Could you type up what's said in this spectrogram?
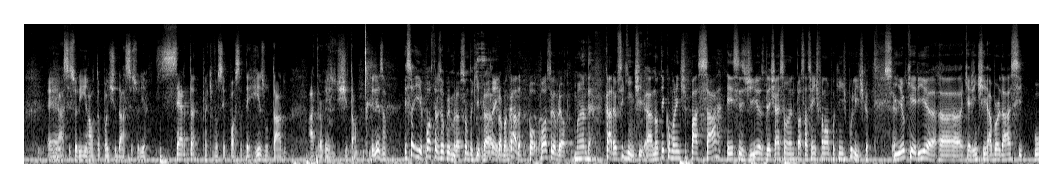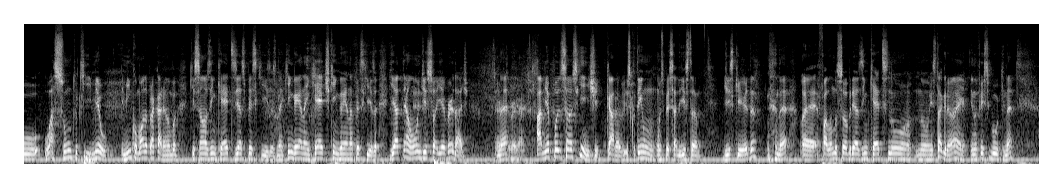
é, a assessoria em alta pode te dar a assessoria certa para que você possa ter resultado através do digital. Beleza? Isso aí, eu posso trazer o primeiro assunto aqui para a bancada? Po- Posso, Gabriel? Manda. Cara, é o seguinte, ah, não tem como a gente passar esses dias, deixar esse momento passar sem a gente falar um pouquinho de política. Certo. E eu queria ah, que a gente abordasse o, o assunto que, meu, me incomoda pra caramba, que são as enquetes e as pesquisas, né? Quem ganha na enquete, quem ganha na pesquisa. E até onde isso aí é verdade. Certo, né? é verdade. A minha posição é a seguinte, cara, escutei um, um especialista de esquerda, né, é, falando sobre as enquetes no, no Instagram e no Facebook, né,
